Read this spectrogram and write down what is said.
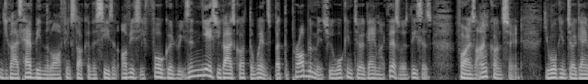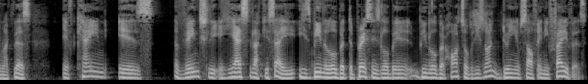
You guys have been the laughing stock of the season, obviously for good reason. And yes, you guys got the wins, but the problem is you walk into a game like this, or at least as far as I'm concerned, you walk into a game like this. If Kane is eventually he has to, like you say, he's been a little bit depressed. He's a little bit been a little bit heartsore, but he's not doing himself any favors.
